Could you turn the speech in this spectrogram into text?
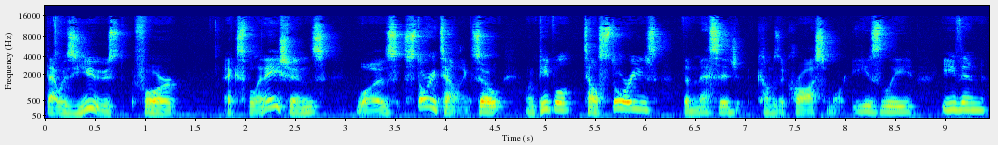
that was used for explanations was storytelling. So when people tell stories, the message comes across more easily. Even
